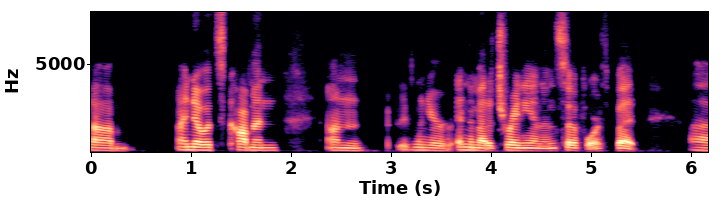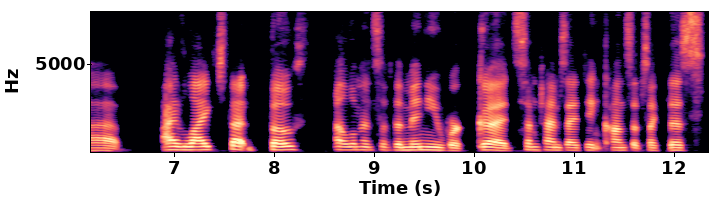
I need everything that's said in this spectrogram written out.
Um, I know it's common on when you're in the Mediterranean and so forth, but uh, I liked that both elements of the menu were good. Sometimes I think concepts like this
